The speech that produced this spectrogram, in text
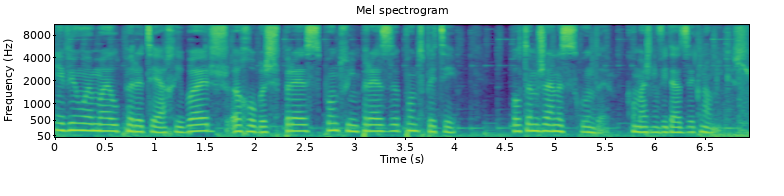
envie um e-mail para tearribeiros.express.empresa.pt. Voltamos já na segunda, com mais novidades económicas.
